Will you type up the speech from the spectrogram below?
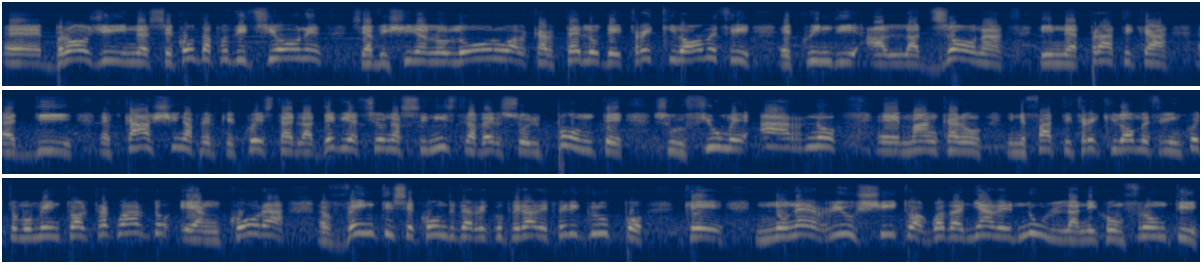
eh, Brogi in seconda posizione, si avvicinano loro al cartello dei 3 km e quindi alla zona in pratica eh, di eh, Cascina perché questa è la deviazione a sinistra verso il ponte sul fiume Arno, mancano infatti 3 km in questo momento al traguardo e ancora 20 secondi da recuperare per il gruppo che non è riuscito a guadagnare nulla nei confronti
